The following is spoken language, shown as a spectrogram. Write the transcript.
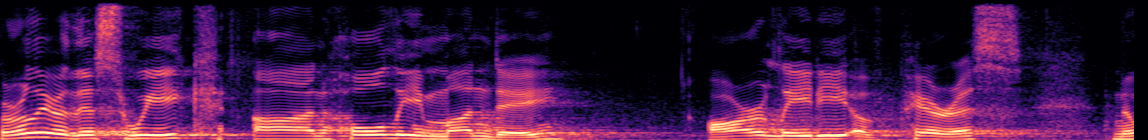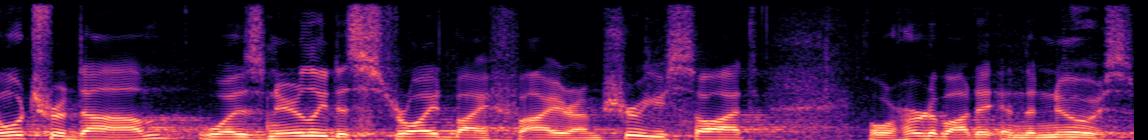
Earlier this week, on Holy Monday, Our Lady of Paris, Notre Dame, was nearly destroyed by fire. I'm sure you saw it or heard about it in the news.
